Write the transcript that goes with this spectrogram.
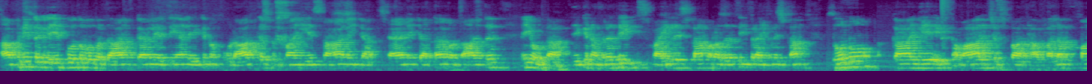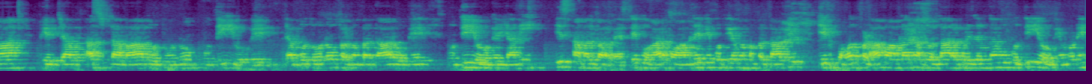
اپنی تکلیف کو تو وہ برداشت کر لیتے ہیں، لیکن اولاد کا صدمہ یہ سہا نہیں جاتا سہ نہیں جاتا، برداشت نہیں ہوتا۔ لیکن حضرت اسماعیل علیہ السلام اور حضرت ابراہیم علیہ السلام دونوں کا یہ ایک کمال جذبہ تھا۔ فلما پھر جب اسلم وہ دونوں متی ہو گئے جب وہ دونوں فرمبردار ہو گئے متی ہو گئے یعنی اس عمل پر ویسے وہ ہر معاملے میں متی اور فرمبردار تھے ایک بہت بڑا معاملہ تھا تو اللہ رب العزت کا وہ متی ہو گئے انہوں نے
